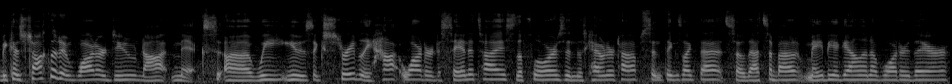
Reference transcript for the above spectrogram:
Because chocolate and water do not mix. Uh, we use extremely hot water to sanitize the floors and the countertops and things like that. So that's about maybe a gallon of water there.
